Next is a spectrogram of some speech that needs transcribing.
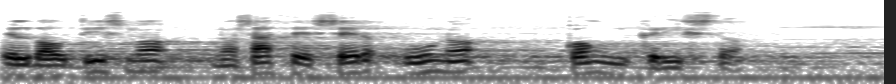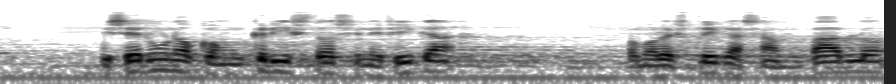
el bautismo nos hace ser uno con Cristo. Y ser uno con Cristo significa, como lo explica San Pablo,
